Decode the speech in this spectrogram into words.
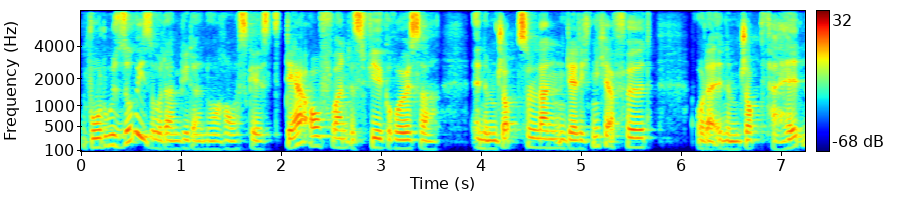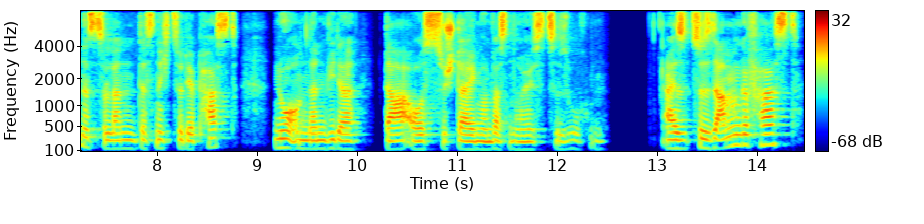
wo du sowieso dann wieder nur rausgehst. Der Aufwand ist viel größer, in einem Job zu landen, der dich nicht erfüllt oder in einem Jobverhältnis zu landen, das nicht zu dir passt, nur um dann wieder da auszusteigen und was Neues zu suchen. Also zusammengefasst,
